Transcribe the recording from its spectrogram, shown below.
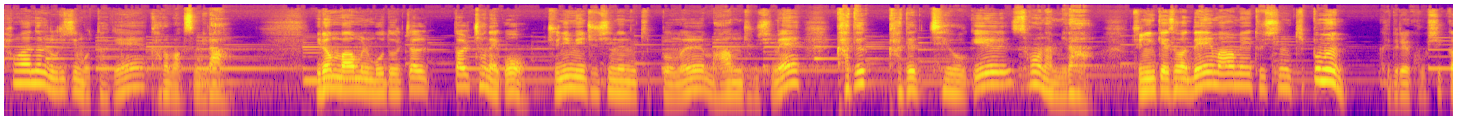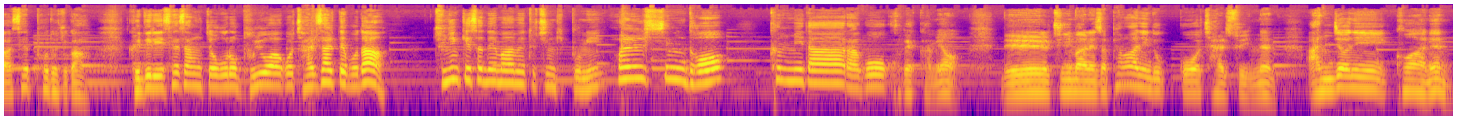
평안을 누리지 못하게 가로막습니다. 이런 마음을 모두 쩔, 떨쳐내고 주님이 주시는 기쁨을 마음 중심에 가득 가득 채우길 소원합니다. 주님께서 내 마음에 두신 기쁨은 그들의 곡식과 새 포도주가 그들이 세상적으로 부유하고 잘 살 때보다 주님께서 내 마음에 두신 기쁨이 훨씬 더 큽니다. 라고 고백하며 늘 주님 안에서 평안히 눕고 잘 수 있는 안전히 거하는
